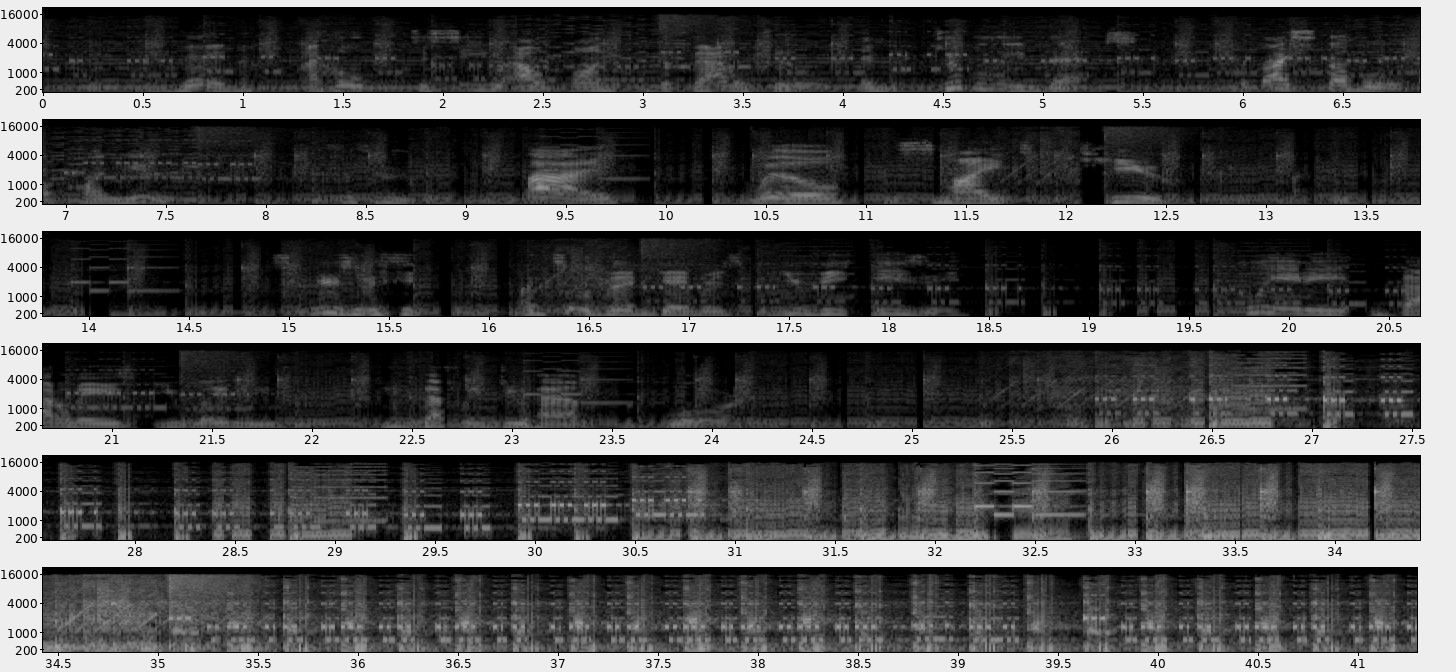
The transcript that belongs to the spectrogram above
then, I hope to see you out on the battlefield. And do believe that if I stumble upon you, I will smite you. Excuse me. Until then, gamers, you be easy. Pleady, Battle Maids, you ladies, you definitely do have the floor.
